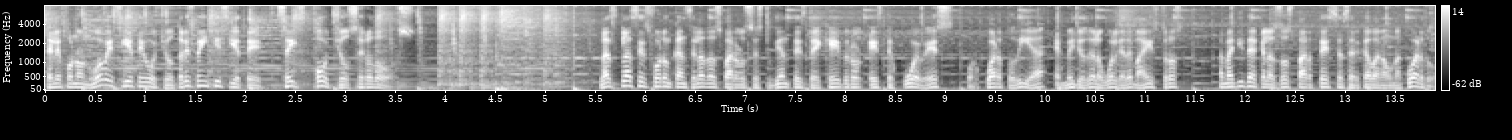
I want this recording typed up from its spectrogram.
Teléfono 978-327-6802. Las clases fueron canceladas para los estudiantes de Cabral este jueves por cuarto día en medio de la huelga de maestros a medida que las dos partes se acercaban a un acuerdo.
